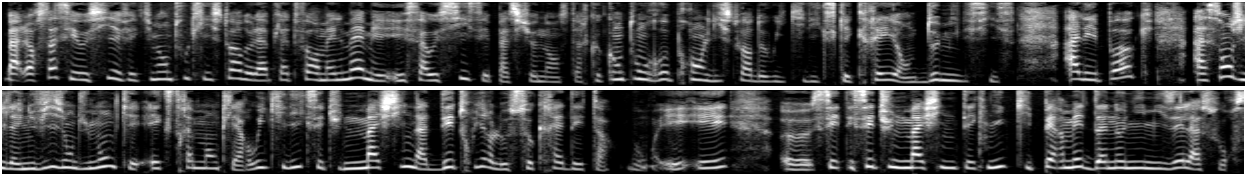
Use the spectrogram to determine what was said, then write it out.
Bah alors ça, c'est aussi effectivement toute l'histoire de la plateforme elle-même, et, et, ça aussi, c'est passionnant. C'est-à-dire que quand on reprend l'histoire de WikiLeaks, qui est créée en 2006, à l'époque, Assange, il a une vision du monde qui est extrêmement claire. WikiLeaks est une machine à détruire le secret d'État. Bon, et, et c'est une machine technique qui permet d'anonymiser la source.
